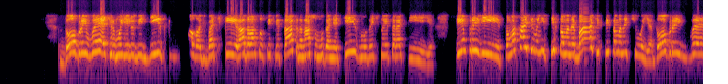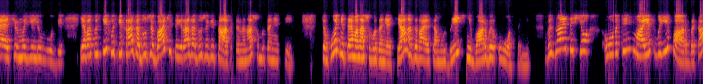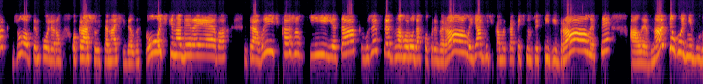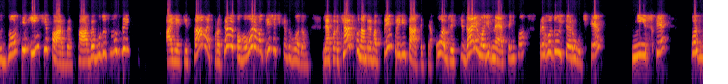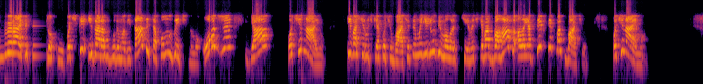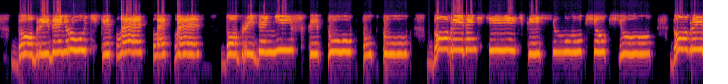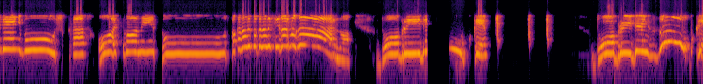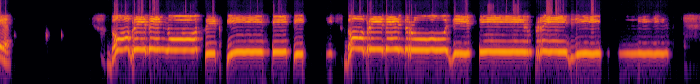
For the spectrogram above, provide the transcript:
Добрий вечір, мої любі дітки, молодь, батьки. Рада вас усіх вітати на нашому занятті з музичної терапії. Всім привіт! Помахайте мені всі, хто мене бачить, всі, хто мене чує. Добрий вечір, мої любі. Я вас усіх усіх рада дуже бачити і рада дуже вітати на нашому занятті. Сьогодні тема нашого заняття називається Музичні барви осені. Ви знаєте, що осінь має свої фарби, так? Жовтим кольором окрашуються наші листочки на деревах, травичка жовтіє, так? Вже все на городах поприбирали, яблучками практично вже всі зібрали, все. Але в нас сьогодні будуть зовсім інші фарби. Фарби будуть музичні. А які саме, про це ми поговоримо трішечки згодом. Для початку нам треба всім привітатися. Отже, сідаємо рівнесенько, приготуйте ручки, ніжки, позбирайтеся до купочки і зараз будемо вітатися по музичному. Отже, я починаю. Всі ваші ручки я хочу бачити, мої любі молодчиночки. Вас багато, але я всіх всіх вас бачу. Починаємо. Добрий день, ручки, плесь, плесь, плесь. Добрий день, ніжки, туп, туп, туп. Добрий день, щічки, щуп, щуп, щуп. Добрий день, вушка, ось вони тут. Показали, показали всі гарно, гарно. Добрий день, зубки. Добрий день, зубки. Добрий день, носик, пі-пі-пі. Добрий день, друзі, всім привіт.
